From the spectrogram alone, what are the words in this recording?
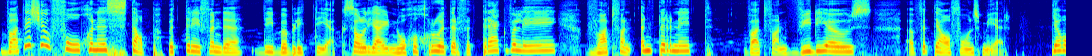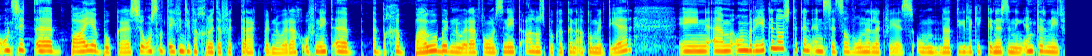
Wat is jou volgende stap betreffende die biblioteek? Sal jy nog 'n groter vertrek wil hê? Wat van internet? Wat van video's uh, vertel vir ons meer. Ja, ons het uh, baie boeke, so ons gaan definitief 'n groter vertrek benodig of net 'n 'n gebou benodig waar ons net al ons boeke kan akkommodeer. En um, om rekenaars te kan insit sal wonderlik wees om natuurlik die kinders in die internet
